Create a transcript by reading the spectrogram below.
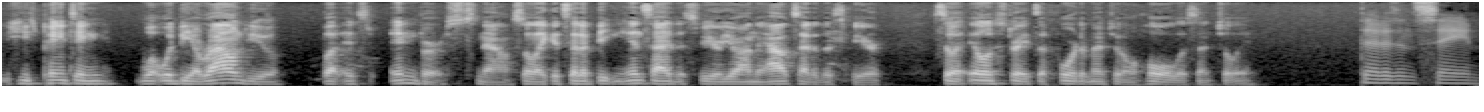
he's painting what would be around you, but it's inverse now. So like instead of being inside the sphere, you're on the outside of the sphere. So it illustrates a four-dimensional whole, essentially. That is insane.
